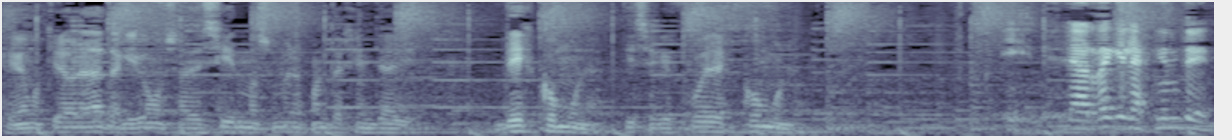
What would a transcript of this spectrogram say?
Que habíamos tirado la data que íbamos a decir más o menos cuánta gente había. Descomunal, dice que fue descomunal. Y la verdad que la gente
